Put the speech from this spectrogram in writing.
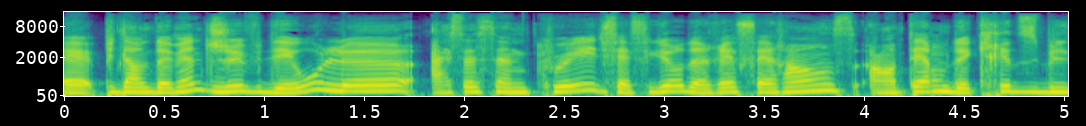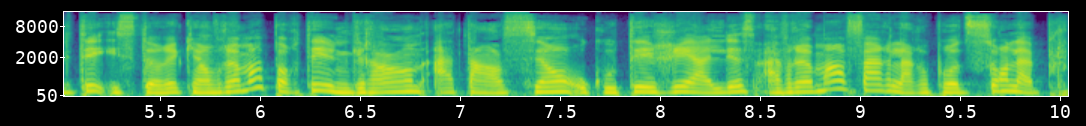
Euh, puis dans le domaine du jeu vidéo, là, Assassin's Creed fait figure de référence en termes de crédibilité historique. Ils ont vraiment porté une grande attention au côté réaliste, à vraiment faire la reproduction la plus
